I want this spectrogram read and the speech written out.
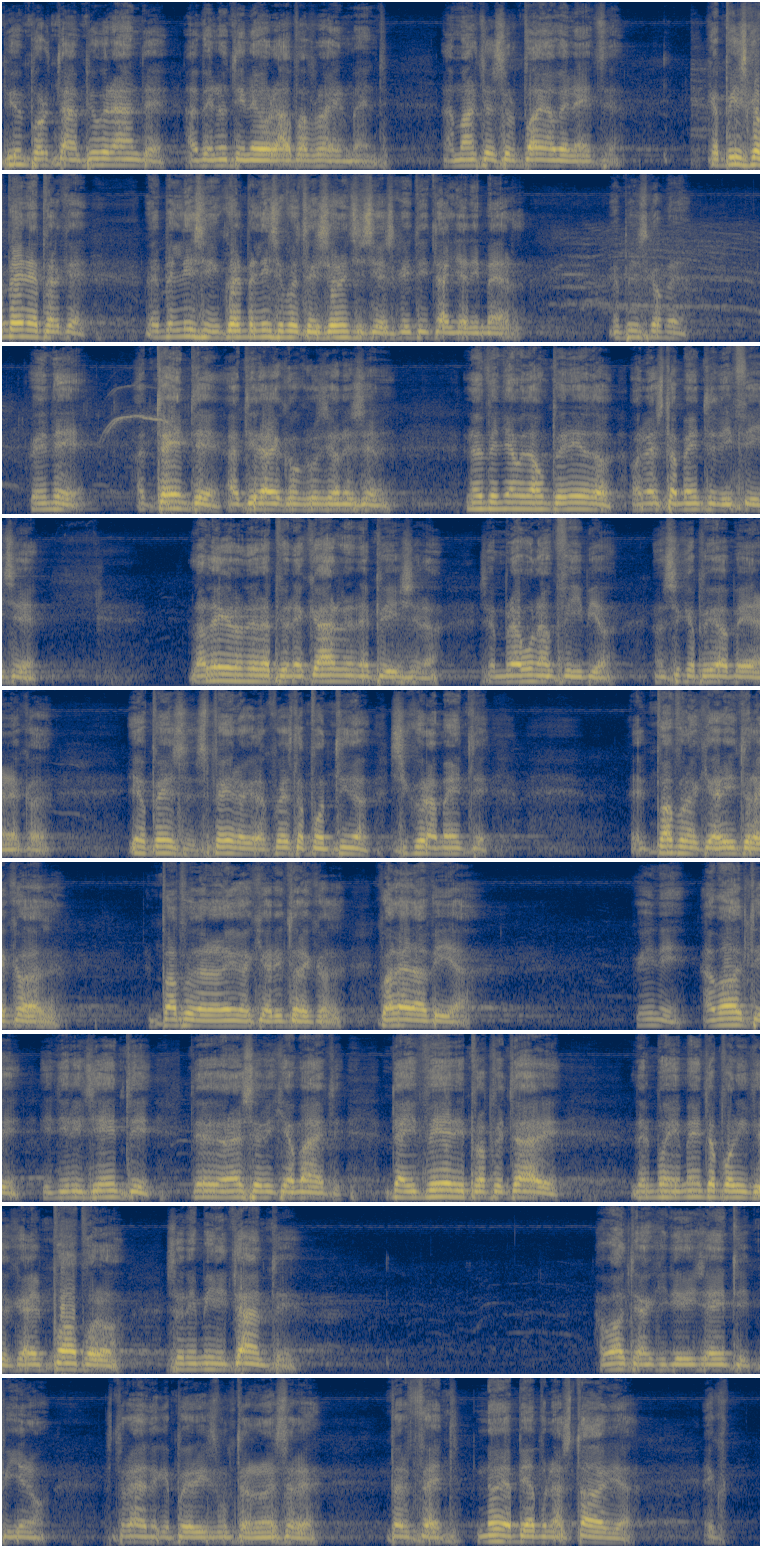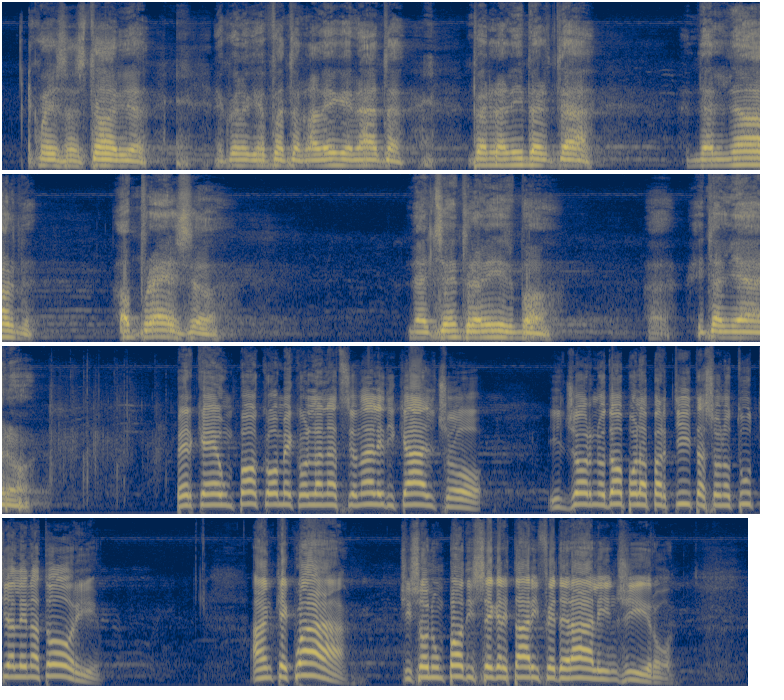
più importante, più grande avvenuta in Europa probabilmente, la marcia sul Poi a Venezia. Capisco bene perché in quel bellissimo striscione ci sia scritto Italia di merda. Capisco bene. Quindi attenti a tirare conclusioni sempre. Noi veniamo da un periodo onestamente difficile. La Lega non era più né carne né pesce, sembrava un anfibio, non si capiva bene le cose. Io penso, spero che da questa pontina sicuramente il popolo ha chiarito le cose, il popolo della Lega ha chiarito le cose, qual è la via. Quindi a volte i dirigenti devono essere richiamati dai veri proprietari del movimento politico, che è il popolo, sono i militanti. A volte anche i dirigenti pigliano strade che poi risultano essere perfette. Noi abbiamo una storia e questa storia è quella che ha fatto la Lega è nata per la libertà del nord oppresso dal centralismo eh, italiano. Perché è un po' come con la nazionale di calcio, il giorno dopo la partita sono tutti allenatori. Anche qua ci sono un po' di segretari federali in giro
